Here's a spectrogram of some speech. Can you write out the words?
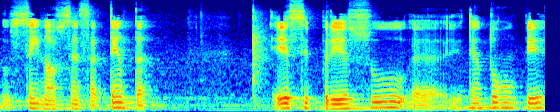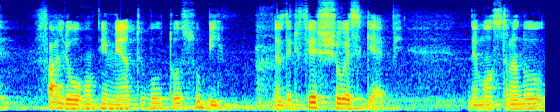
No 100,970, esse preço é, ele tentou romper, falhou o rompimento e voltou a subir. Mas ele fechou esse gap, demonstrando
